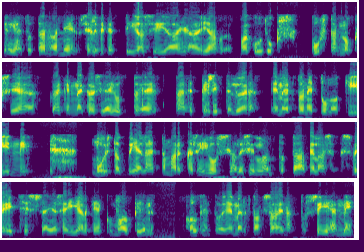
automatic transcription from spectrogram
ja, ja tota noin, niin selvitettiin asiaa ja, ja vakuutuskustannuksia ja kaiken näköisiä juttuja ja päätettiin sitten lyödä Emertonin tulo kiinni. Muistan vielä, että Markkasen Jussi oli silloin tota, pelas Sveitsissä ja sen jälkeen kun me oltiin oltiin tuo Emerton sainattu siihen, niin,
